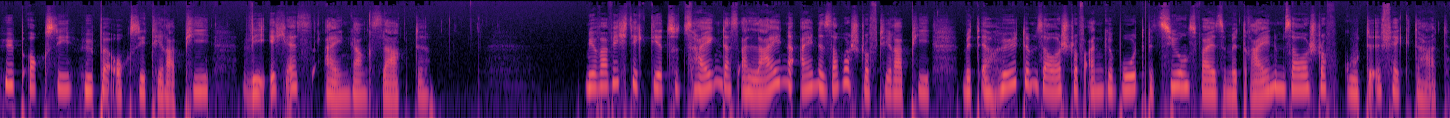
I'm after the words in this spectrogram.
Hypoxie Hyperoxytherapie, wie ich es eingangs sagte. Mir war wichtig, dir zu zeigen, dass alleine eine Sauerstofftherapie mit erhöhtem Sauerstoffangebot bzw. mit reinem Sauerstoff gute Effekte hat.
